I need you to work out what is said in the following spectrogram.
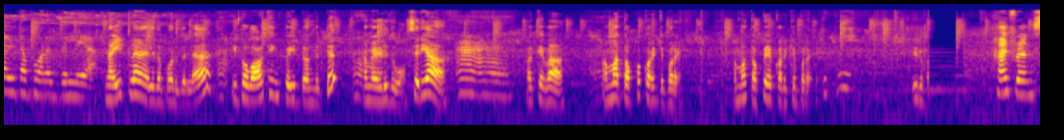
எழுத போறது இல்லையா? நைட்லாம் எழுத போகிறதில்ல இப்போ வாக்கிங் போயிட்டு வந்துட்டு நம்ம எழுதுவோம். சரியா. ஓகேவா அம்மா தொப்பை குறைக்க போகிறேன் அம்மா தொப்பையை குறைக்க போகிறேன் இருப்பேன் hi friends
